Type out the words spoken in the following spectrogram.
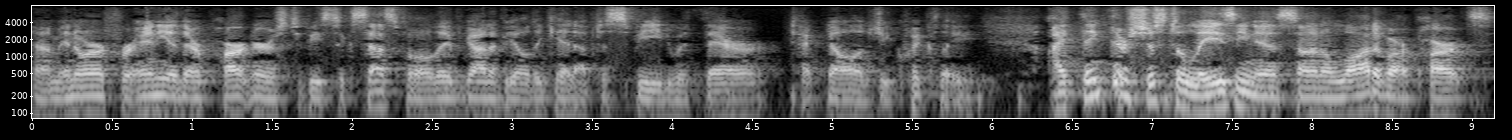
Um, in order for any of their partners to be successful, they've got to be able to get up to speed with their technology quickly. I think there's just a laziness on a lot of our parts,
